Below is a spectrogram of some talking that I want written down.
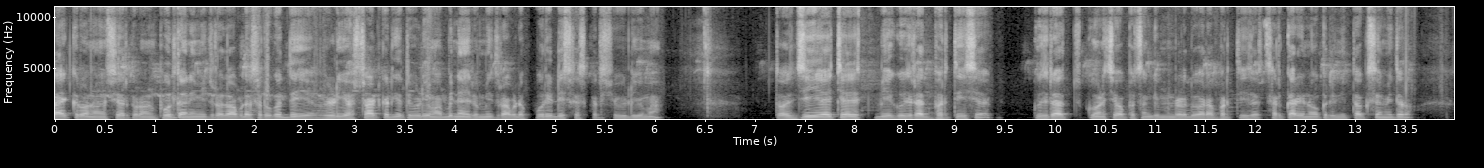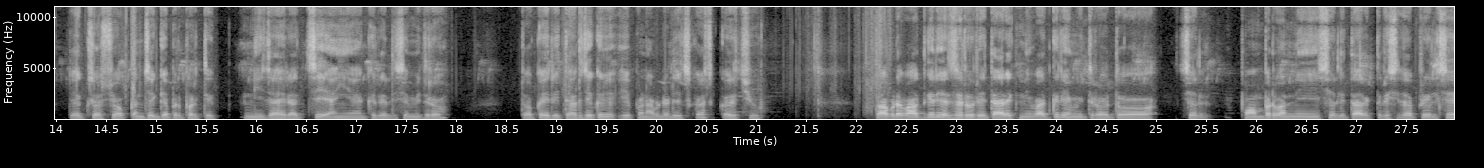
લાઇક કરવાનું અને શેર કરવાનું ભૂલતા નહીં મિત્રો. તો આપણે શરૂ કરી દઈએ. વીડિયો સ્ટાર્ટ કરીએ તો વિડીયોમાં બનાવી મિત્રો, આપણે પૂરી ડિસ્કસ કરીશું વિડીયોમાં. તો જીએચએસ બી ગુજરાત ભરતી છે. ગુજરાત ગૌણ સેવા પસંદગી મંડળ દ્વારા ભરતી છે. સરકારી નોકરીની તક છે મિત્રો. તો એકસો ચોપન જગ્યા પર ભરતીની જાહેરાત છે, અહીંયા કરેલી છે મિત્રો. તો કઈ રીતે અરજી કરવી એ પણ આપણે ડિસ્કસ કરીશું. તો આપણે વાત કરીએ, જરૂરી તારીખની વાત કરીએ મિત્રો, તો છેલ, ફોર્મ ભરવાની છેલ્લી તારીખ ત્રીસ એપ્રિલ છે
